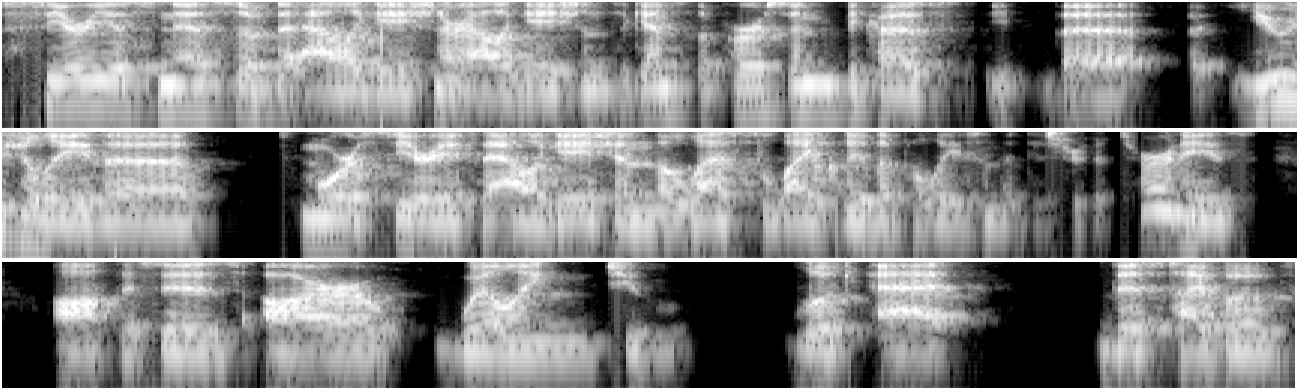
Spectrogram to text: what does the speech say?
seriousness of the allegation or allegations against the person because the usually the more serious the allegation the less likely the police and the district attorney's offices are willing to look at this type of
